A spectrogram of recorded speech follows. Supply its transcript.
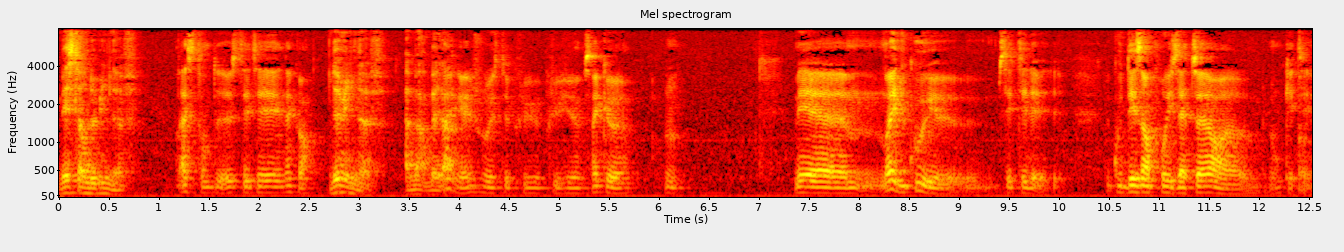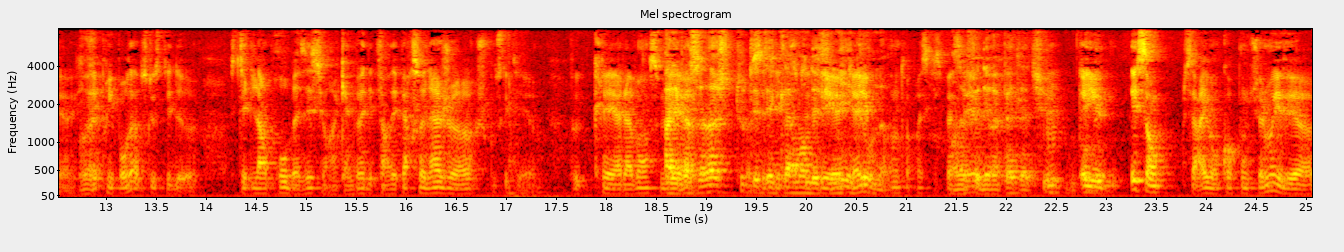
Mais c'était en 2009. Ah, c'était c'était. D'accord. 2009, à Marbella. Ah, ok, je que c'était plus, plus vieux. C'est vrai que. hmm. Mais euh, ouais, du coup, euh, c'était des, du coup, des improvisateurs donc, qui, étaient, qui Ouais. étaient pris pour ça, parce que c'était de, c'était de l'impro basé sur un canevas, des, faire des personnages, je suppose, qui étaient un peu créés à l'avance. Ah, les euh, personnages, tout c'était- était clairement tout était défini et tout. on après ce qui se On passait. a fait des répètes là-dessus. Mm. Et, et ça, arrive encore ponctuellement. Il y avait, euh,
